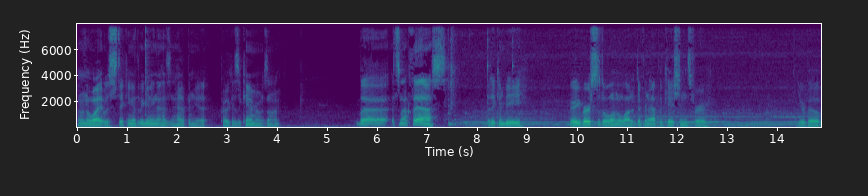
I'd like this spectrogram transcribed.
I don't know why it was sticking at the beginning. That hasn't happened yet. Probably because the camera was on. But it's not fast. But it can be very versatile in a lot of different applications for your boat.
